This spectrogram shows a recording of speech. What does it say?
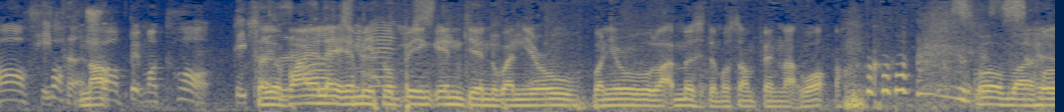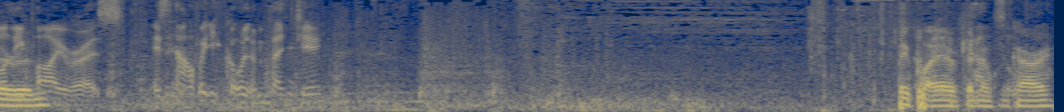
Oh fuck, put- No. bit my cock. So you're violating me for being Indian when you're all when you're all like Muslim or something. Like what? what am I Somali hearing? pirates. Isn't that what you call them, Benji? Big player, everything can carry.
